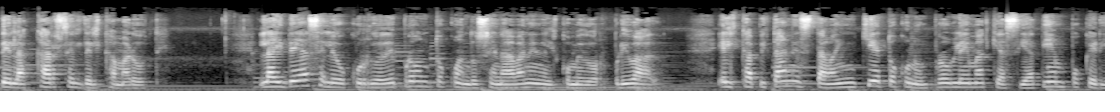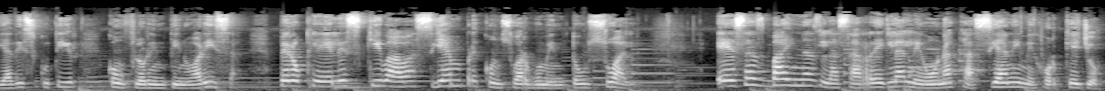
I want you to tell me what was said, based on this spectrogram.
de la cárcel del camarote. La idea se le ocurrió de pronto cuando cenaban en el comedor privado. El capitán estaba inquieto con un problema que hacía tiempo quería discutir con Florentino Ariza, pero que él esquivaba siempre con su argumento usual esas vainas las arregla Leona Cassiani mejor que yo.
